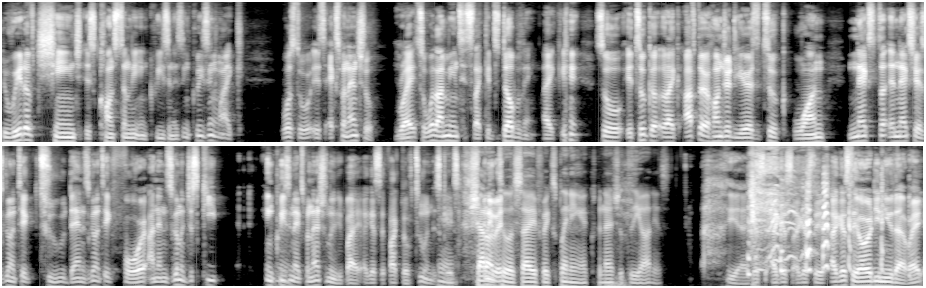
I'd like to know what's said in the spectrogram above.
The rate of change is constantly increasing. It's increasing like what's the word? it's exponential right so what that means is like it's doubling like so it took uh, like after a 100 years it took one next uh, next year it's going to take two then it's going to take four and then it's going to just keep increasing exponentially by i guess a factor of two in this Yeah. case Shout Anyway. out to Osai for explaining exponential to the audience. Yeah, I guess I guess I guess they I guess they already knew that, right?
